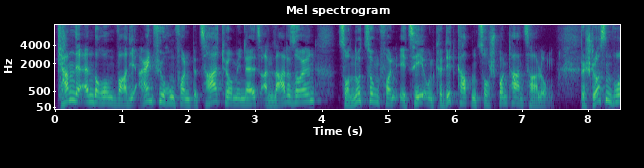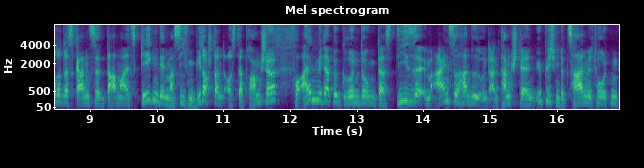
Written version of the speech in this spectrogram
Kern der Änderung war die Einführung von Bezahlterminals an Ladesäulen zur Nutzung von EC- und Kreditkarten zur Spontanzahlung. Beschlossen wurde das Ganze damals gegen den massiven Widerstand aus der Branche, vor allem mit der Begründung, dass diese im Einzelhandel und an Tankstellen üblichen Bezahlmethoden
